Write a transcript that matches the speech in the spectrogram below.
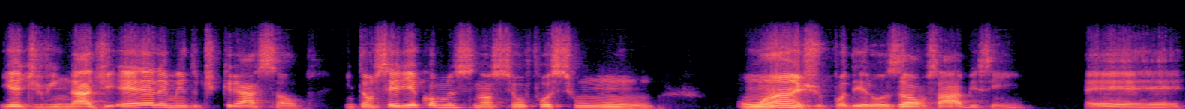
e a divindade é elemento de criação. Então seria como se Nosso Senhor fosse um, um anjo poderosão, sabe? Assim, é,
